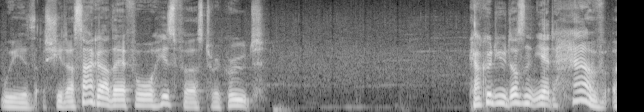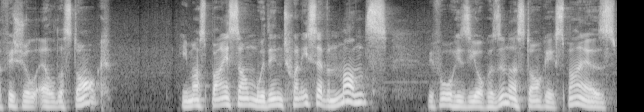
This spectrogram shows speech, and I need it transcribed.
With Shirasaka, therefore, his first recruit. Kakuryu doesn't yet have official elder stock. He must buy some within 27 months before his Yokozuna stock expires.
